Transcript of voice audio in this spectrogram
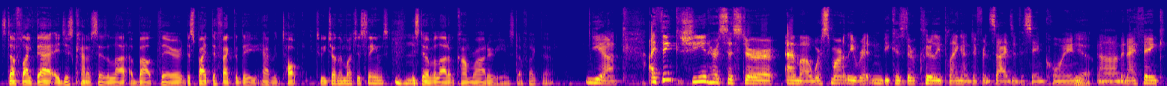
stuff like that. It just kind of says a lot about their, despite the fact that they haven't talked to each other much. It seems mm-hmm. they still have a lot of camaraderie and stuff like that. Yeah. I think she and her sister Emma were smartly written because they're clearly playing on different sides of the same coin. Yeah. Um, and I think.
